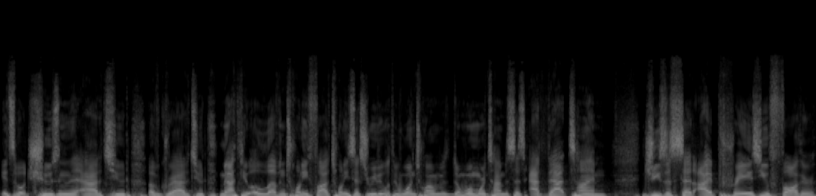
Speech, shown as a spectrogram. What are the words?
It's about choosing the attitude of gratitude. Matthew 11, 25, 26 read it with me one, time, one more time. It says, At that time, Jesus said, I praise you, Father,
